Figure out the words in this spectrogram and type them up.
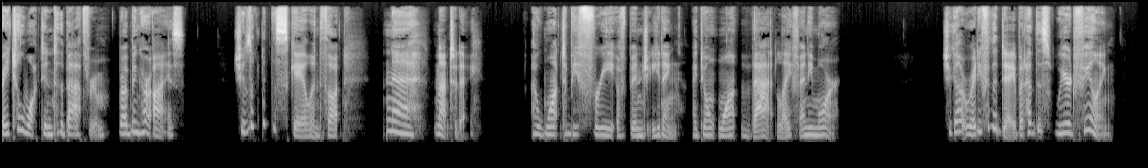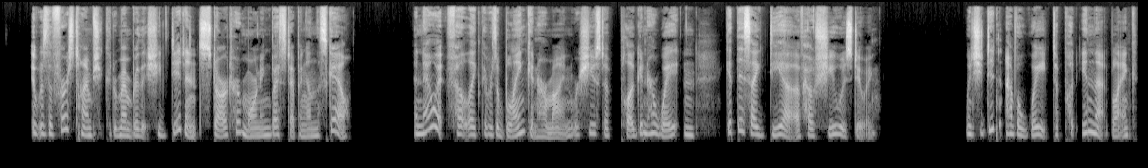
Rachel walked into the bathroom, rubbing her eyes. She looked at the scale and thought, nah, not today. I want to be free of binge eating. I don't want that life anymore. She got ready for the day, but had this weird feeling. It was the first time she could remember that she didn't start her morning by stepping on the scale. And now it felt like there was a blank in her mind where she used to plug in her weight and get this idea of how she was doing. When she didn't have a weight to put in that blank,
